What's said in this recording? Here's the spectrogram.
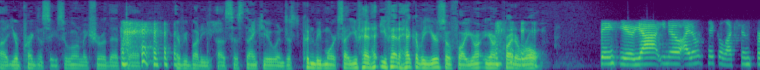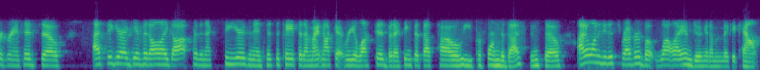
uh, your pregnancy. So we want to make sure that uh, everybody uh, says thank you and just couldn't be more excited. You've had you've had a heck of a year so far. You're you're on quite a roll. thank you. Yeah, you know I don't take elections for granted, so I figure I give it all I got for the next two years and anticipate that I might not get reelected. But I think that that's how you perform the best, and so I don't want to do this forever. But while I am doing it, I'm gonna make it count.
